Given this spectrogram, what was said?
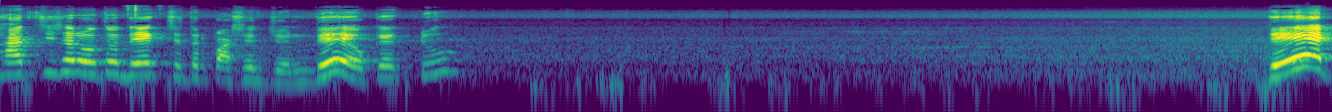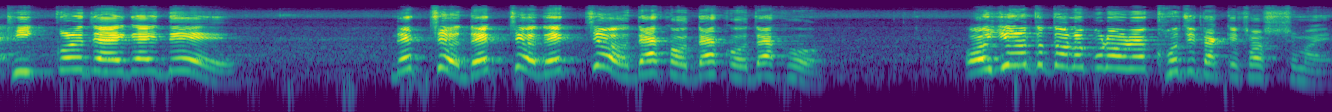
খাচ্ছিস আর ও তো দেখছে তোর পাশের জন। দে ওকে একটু। দে, ঠিক করে জায়গায় দে। দেখছ দেখছ দেখছ? দেখো দেখো দেখো। ওই জন্য তো তোর উপরে ওরা খোঁজে থাকে সবসময়।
